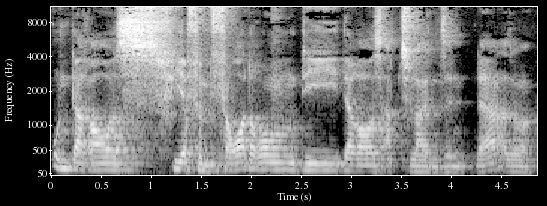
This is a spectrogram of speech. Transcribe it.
Und daraus vier, fünf Forderungen, die daraus abzuleiten sind. Ja? Also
